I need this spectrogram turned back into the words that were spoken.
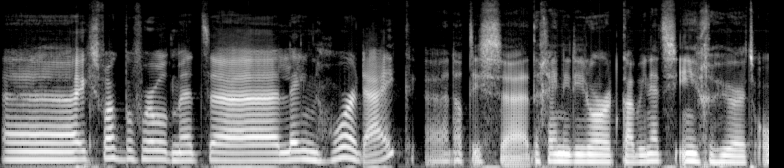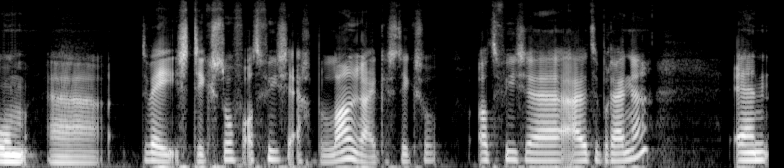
Uh, ik sprak bijvoorbeeld met uh, Leen Hoordijk. Uh, dat is degene die door het kabinet is ingehuurd om twee stikstofadviezen, echt belangrijke stikstofadviezen uit te brengen. En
